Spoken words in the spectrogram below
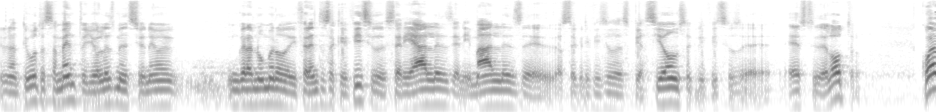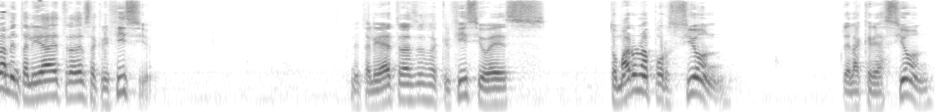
En el Antiguo Testamento yo les mencioné un gran número de diferentes sacrificios, de cereales, de animales, de, sacrificios de expiación, sacrificios de esto y del otro. ¿Cuál es la mentalidad detrás del sacrificio? Mentalidad detrás del sacrificio es tomar una porción de la creación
